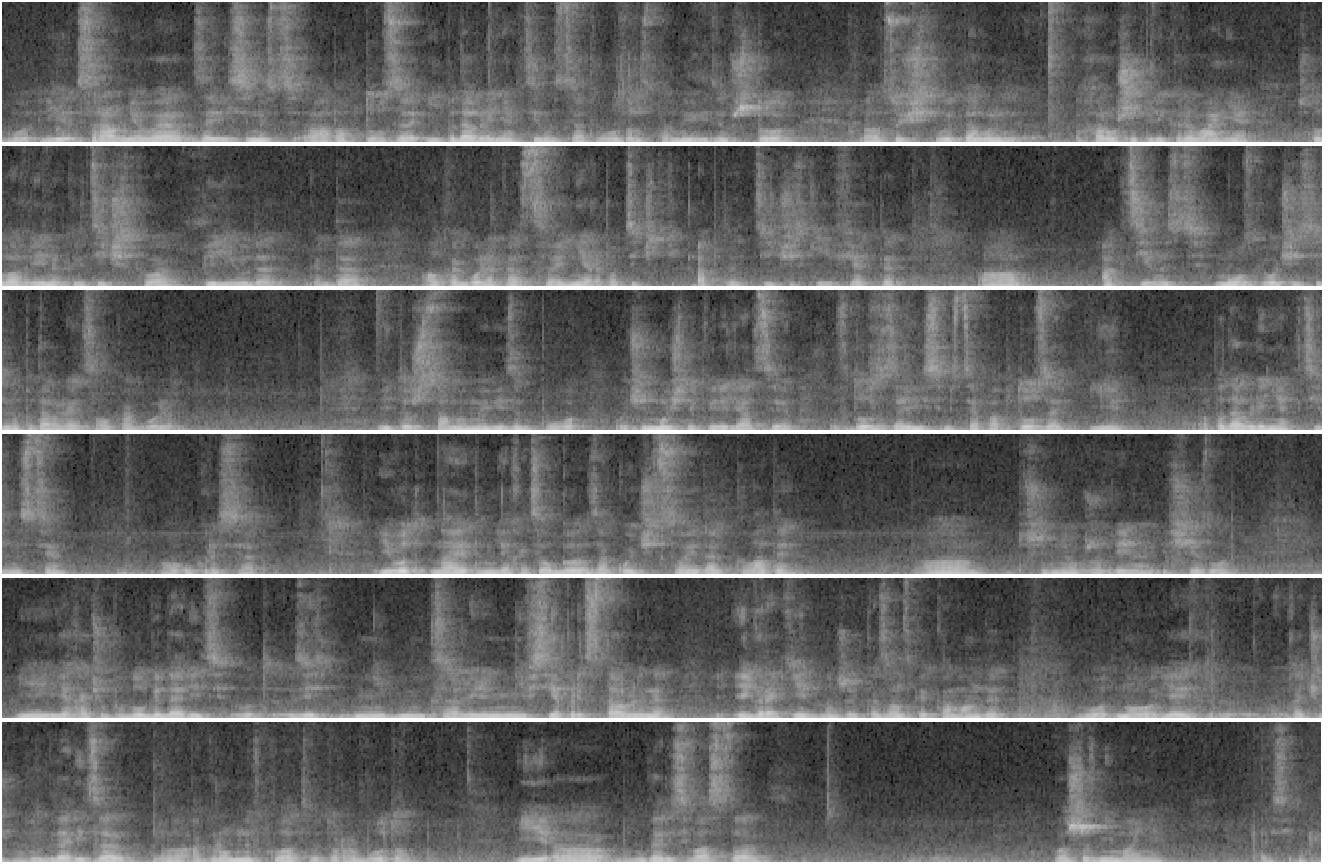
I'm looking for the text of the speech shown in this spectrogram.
Вот. И сравнивая зависимость апоптоза и подавление активности от возраста, мы видим, что э, существует довольно хорошее перекрывание, что во время критического периода, когда алкоголь оказывает свои нейропоптические эффекты, э, активность мозга очень сильно подавляется алкоголем. И то же самое мы видим по очень мощной корреляции в дозозависимости апоптоза и подавления активности у крысят. И вот на этом я хотел бы закончить свои доклады. А, потому что у меня уже время исчезло. И я хочу поблагодарить, вот здесь, к сожалению, не все представлены игроки нашей казанской команды, вот, но я их хочу поблагодарить за э, огромный вклад в эту работу и э, поблагодарить вас за ваше внимание. Спасибо.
